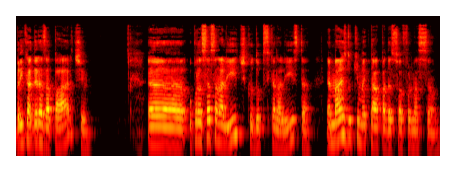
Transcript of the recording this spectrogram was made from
Brincadeiras à parte, uh, o processo analítico do psicanalista é mais do que uma etapa da sua formação,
